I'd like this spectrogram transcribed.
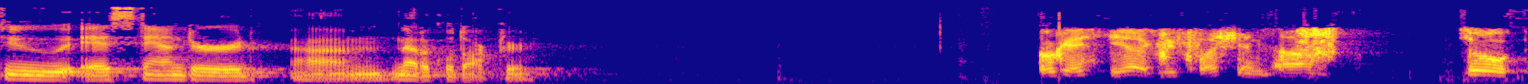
to a standard um, medical doctor? Okay, yeah, good question. Um, so,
